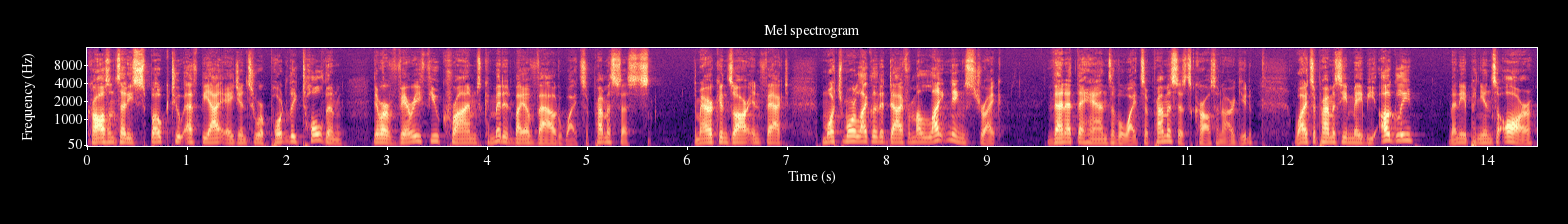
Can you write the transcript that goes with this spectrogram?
Carlson said he spoke to FBI agents who reportedly told him there are very few crimes committed by avowed white supremacists. Americans are, in fact, much more likely to die from a lightning strike than at the hands of a white supremacist, Carlson argued. White supremacy may be ugly, many opinions are,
